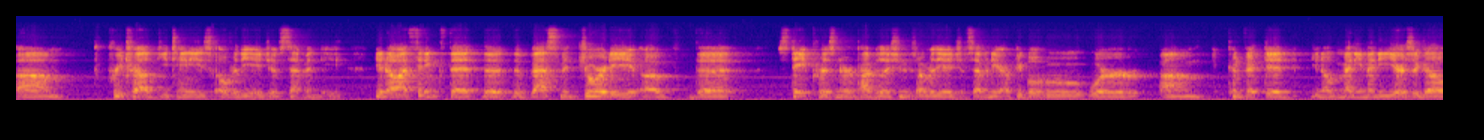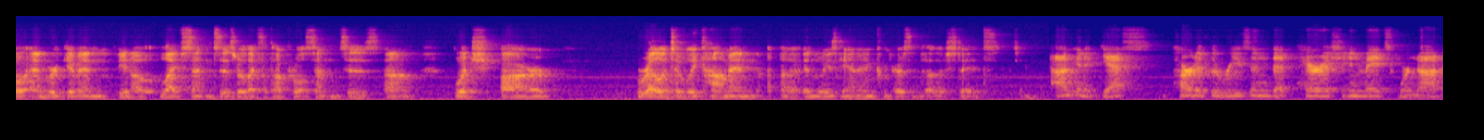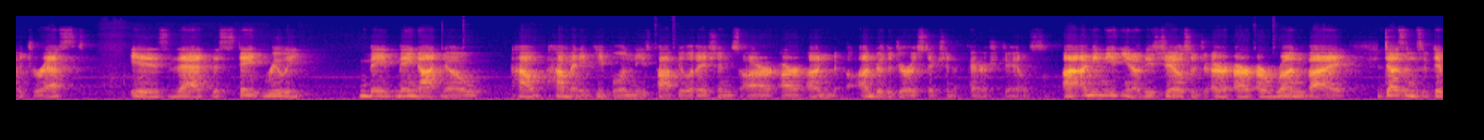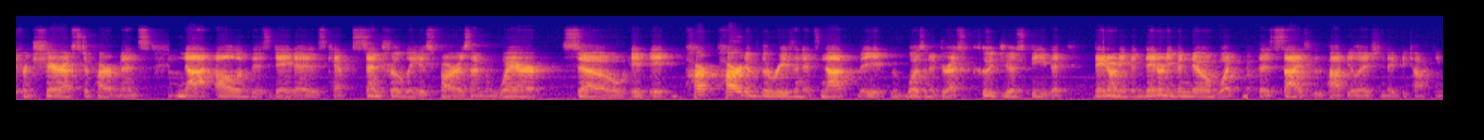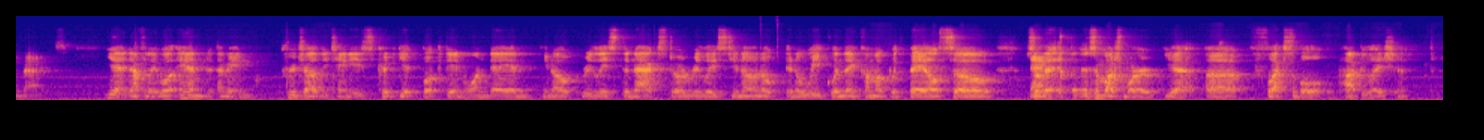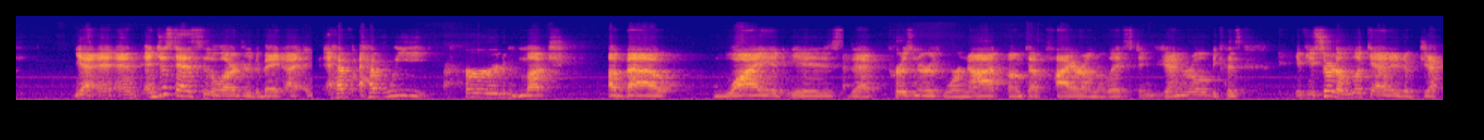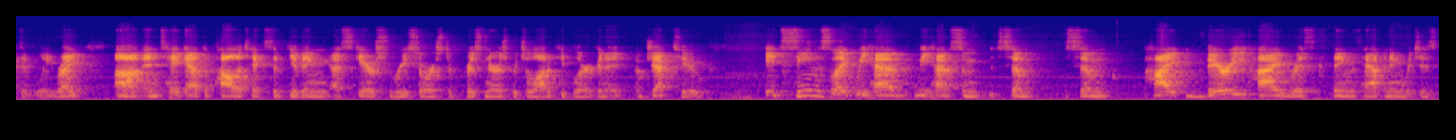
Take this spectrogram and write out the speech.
um, pretrial detainees over the age of 70 you know, I think that the, the vast majority of the state prisoner population who's over the age of 70 are people who were um, convicted, you know, many, many years ago and were given, you know, life sentences or life without parole sentences, um, which are relatively common uh, in Louisiana in comparison to other states. So. I'm going to guess part of the reason that parish inmates were not addressed is that the state really may, may not know how how many people in these populations are are un, under the jurisdiction of parish jails. I mean, you know, these jails are, are, are run by dozens of different sheriff's departments. Not all of this data is kept centrally, as far as I'm aware. So, it, it part part of the reason it's not it wasn't addressed could just be that they don't even they don't even know what the size of the population they'd be talking about is. Yeah, definitely. Well, and I mean, pretrial detainees could get booked in one day and you know released the next or released you know in a, in a week when they come up with bail. So so that, it's a much more yeah uh, flexible population. Yeah and, and, and just as to the larger debate I, have have we heard much about why it is that prisoners were not bumped up higher on the list in general? Because if you sort of look at it objectively right um, and take out the politics of giving a scarce resource to prisoners, which a lot of people are going to object to. It seems like we have we have some some some high, very high risk things happening, which is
